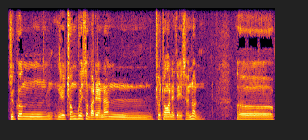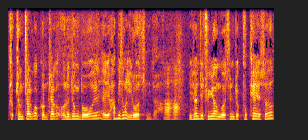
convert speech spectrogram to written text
지금 예, 정부에서 마련한 조정안에 대해서는 어, 겨- 경찰과 검찰과 어느 정도의 합의성을 이루었습니다. 아하. 현재 중요한 것은 이제 국회에서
